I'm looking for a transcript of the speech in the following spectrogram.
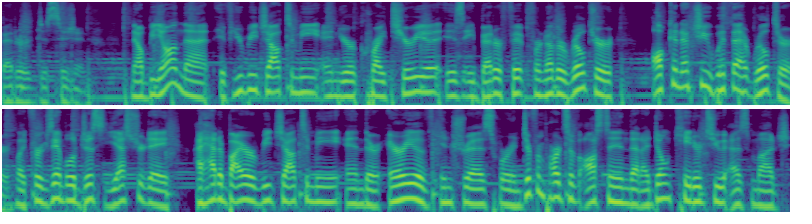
better decision. Now, beyond that, if you reach out to me and your criteria is a better fit for another realtor, I'll connect you with that realtor. Like, for example, just yesterday, I had a buyer reach out to me and their area of interest were in different parts of Austin that I don't cater to as much,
